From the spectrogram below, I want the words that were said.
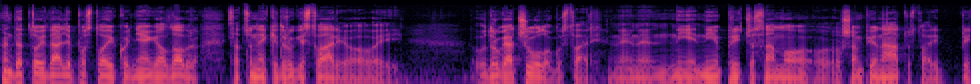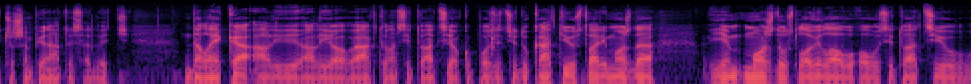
da to i dalje postoji kod njega, ali dobro, sad su neke druge stvari ovaj, u drugačiju ulogu stvari. Ne, ne, nije, nije priča samo o šampionatu, stvari priča o šampionatu je sad već daleka, ali, ali ova aktualna situacija oko pozicije Ducati u stvari možda je možda uslovila ovu, ovu situaciju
